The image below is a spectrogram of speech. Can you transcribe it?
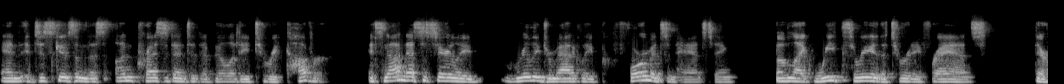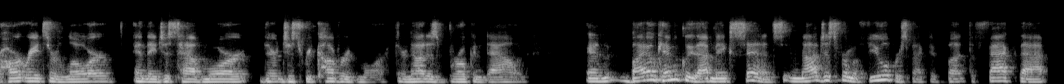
and it just gives them this unprecedented ability to recover. It's not necessarily really dramatically performance enhancing, but like week three of the Tour de France, their heart rates are lower and they just have more, they're just recovered more. They're not as broken down. And biochemically, that makes sense, not just from a fuel perspective, but the fact that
